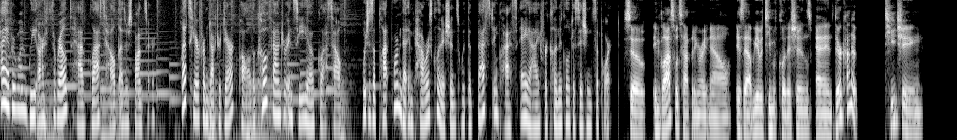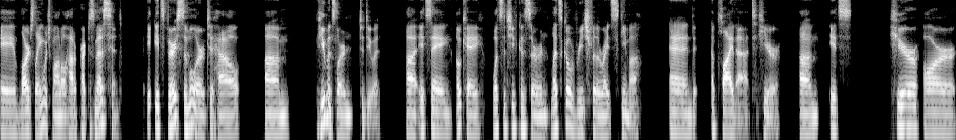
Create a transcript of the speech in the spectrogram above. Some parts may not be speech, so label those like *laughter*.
Hi, everyone. We are thrilled to have Glass Health as our sponsor. Let's hear from Dr. Dereck Paul, the co founder and CEO of Glass Health, which is a platform that empowers clinicians with the best in class AI for clinical decision support. So, in Glass, what's happening right now is that we have a team of clinicians and they're kind of teaching a large language model how to practice medicine. It's very similar to how um, humans learn to do it. Uh, it's saying, okay, what's the chief concern? Let's go reach for the right schema and apply that here. Um, it's here are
